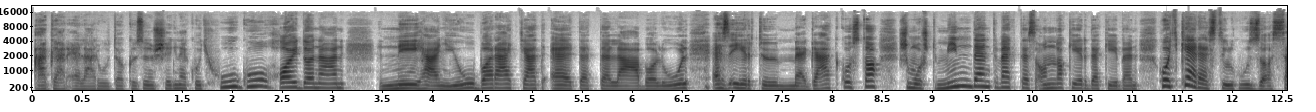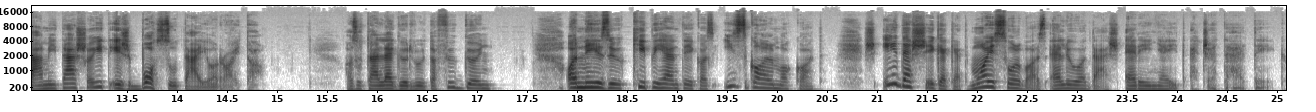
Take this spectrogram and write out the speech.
Ágár elárulta a közönségnek, hogy Hugo hajdanán néhány jó barátját eltette lábalól, ez értő megátkozta, s most mindent megtesz annak érdekében, hogy keresztül húzza a számításait és bosszút álljon rajta. Azután legörült a függöny, a nézők kipihenték az izgalmakat, s édességeket majszolva az előadás erényeit ecsetelték.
